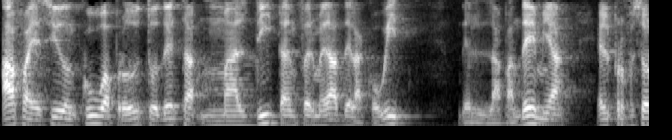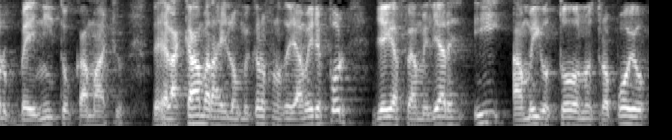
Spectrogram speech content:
Ha fallecido en Cuba producto de esta maldita enfermedad de la COVID, de la pandemia, el profesor Benito Camacho. Desde las cámaras y los micrófonos de Yamir Sport llega a familiares y amigos todo nuestro apoyo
